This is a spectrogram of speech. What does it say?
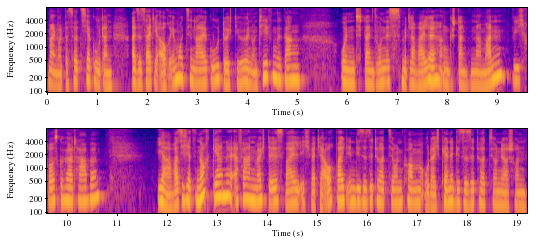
Mein Gott, das hört sich ja gut an. Also seid ihr auch emotional gut durch die Höhen und Tiefen gegangen. Und dein Sohn ist mittlerweile ein gestandener Mann, wie ich rausgehört habe. Ja, was ich jetzt noch gerne erfahren möchte, ist, weil ich werde ja auch bald in diese Situation kommen oder ich kenne diese Situation ja schon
